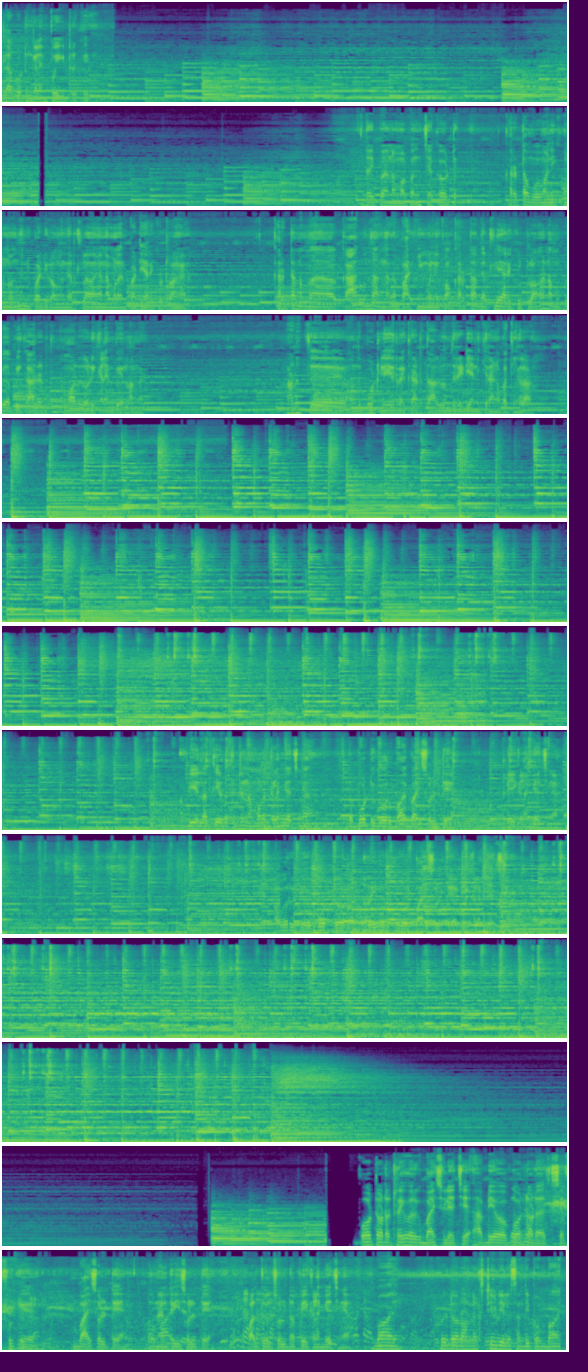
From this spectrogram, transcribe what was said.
எல்லா போட்டும் கிளம்பி போய்கிட்டு இருக்கு. இதான் இப்போ நமக்கு வந்து செக் அவுட்டு கரெக்டாக ஒம்பது மணிக்கு கொண்டு வந்து நிப்பாட்டிடுவாங்க. இந்த இடத்துல தாங்க நம்மளை நிப்பாட்டி இறக்கி விட்றாங்க கரெக்டாக நம்ம கார் வந்து அங்கே தான் பார்க்கிங் பண்ணியிருக்கோம் கரெக்டாக அந்த இடத்துல இறக்கி விட்ருவாங்க நம்ம போய் அப்படியே கார் எடுத்து நம்ம ஆளுக்கு அப்படியே கிளம்பி போயிடலாங்க. அடுத்து அந்த போட்டில் ஏறுறதுக்கு அடுத்த ஆள் வந்து ரெடியாக நிற்கிறாங்க பார்த்தீங்களா எல்லாத்தையும் எடுத்துகிட்டு நம்மளும் கிளம்பியாச்சுங்க. இந்த போட்டுக்கு ஒரு பாய் பாய் சொல்லிட்டு அப்படியே கிளம்பியாச்சுங்க. அவருக்கு போட்டோட டிரைவருக்கு ஒரு பாய் சொல்லிட்டு அப்படியே கிளம்பி போட்டோட டிரைவருக்கு பாய் சொல்லியாச்சு. அப்படியே போட்டோட செஃப்புக்கு பாய் சொல்லிட்டு நன்றி சொல்லிட்டு வாழ்த்துக்கள் சொல்லிட்டு அப்படியே கிளம்பியாச்சுங்க. பாய் போயிட்டு வரோம். நெக்ஸ்ட் வீடியோவில் சந்திப்போம். பாய்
